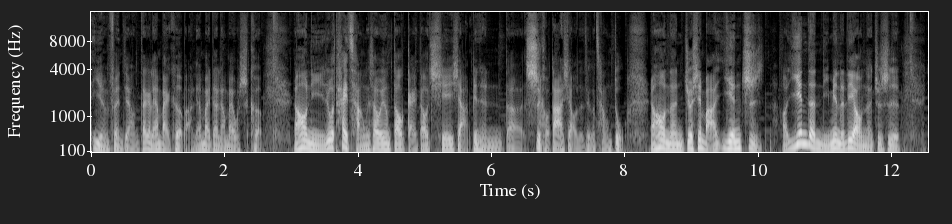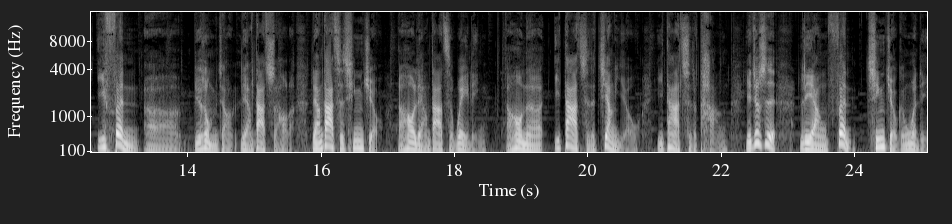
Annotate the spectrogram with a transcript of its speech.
一人份这样，大概两百克吧，两百到两百五十克。然后你如果太长了，稍微用刀改刀切一下，变成呃适口大小的这个长度。然后呢，你就先把它腌制啊，腌的里面的料呢，就是一份呃，比如说我们讲两大匙好了，两大匙清酒，然后两大匙味淋，然后呢一大匙的酱油，一大匙的糖，也就是两份清酒跟味淋。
